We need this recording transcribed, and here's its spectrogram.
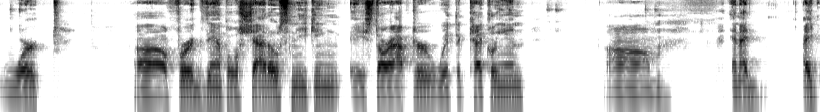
worked. Uh, for example, shadow sneaking a Star Staraptor with a Kecleon. Um, and I, I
